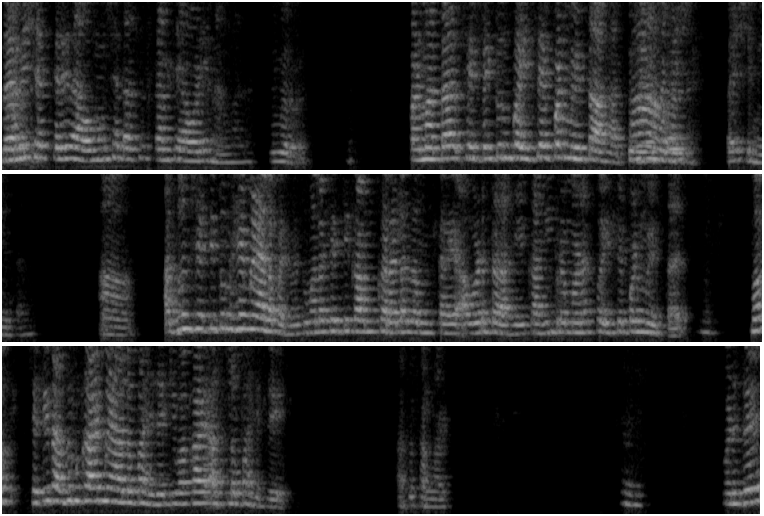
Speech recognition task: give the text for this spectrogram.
जर आम्ही शेतकरी जावं मग शेतातच कामची आवड आहे ना आम्हाला. बरोबर. पण मग आता शेतीतून पैसे पण मिळत आहात तुम्ही हा, असं पैसे. पैसे मिळतात. हा. अजून शेतीतून हे मिळायला पाहिजे. म्हणजे तुम्हाला शेती काम करायला जमत आहे आवडतं आहे काही प्रमाणात पैसे पण मिळत आहेत मग शेतीत अजून काय मिळालं पाहिजे किंवा काय असलं पाहिजे? असं सांगा हम्म. म्हणजे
